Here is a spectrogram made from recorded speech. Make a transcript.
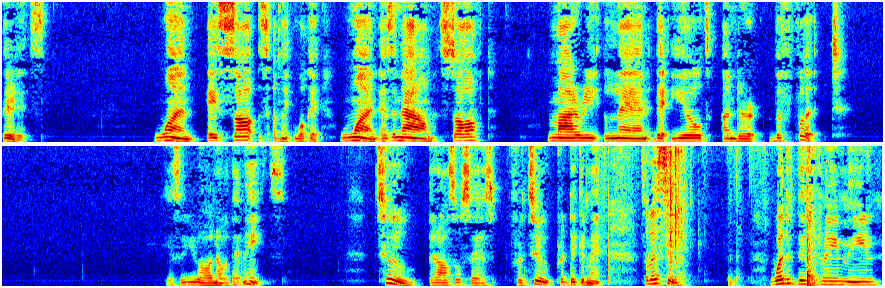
There it is. One, a soft, okay, one, as a noun, soft, miry land that yields under the foot. Okay, so you all know what that means. Two, it also says, for two, predicament. So let's see. What did this dream mean?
